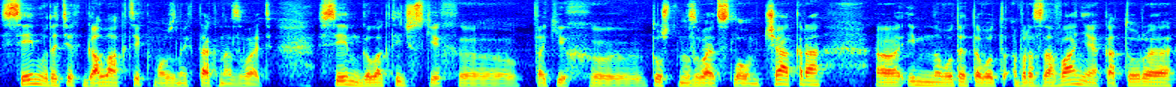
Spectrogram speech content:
Семь вот этих галактик, можно их так назвать. Семь галактических э, таких, э, то, что называется словом чакра, э, именно вот это вот образование, которое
